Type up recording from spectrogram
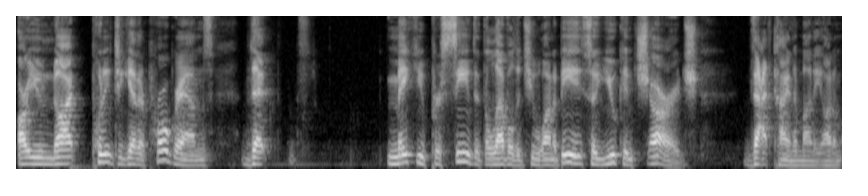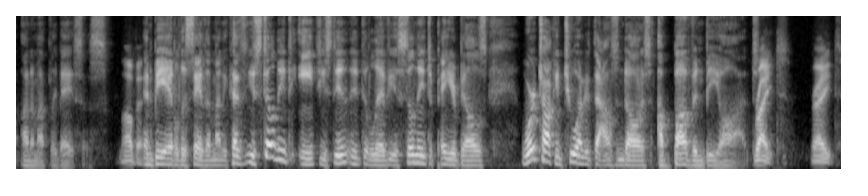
are you not putting together programs that make you perceived at the level that you want to be so you can charge that kind of money on a, on a monthly basis. Love it. And be able to save the money because you still need to eat, you still need to live, you still need to pay your bills. We're talking $200,000 above and beyond. Right. Right.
